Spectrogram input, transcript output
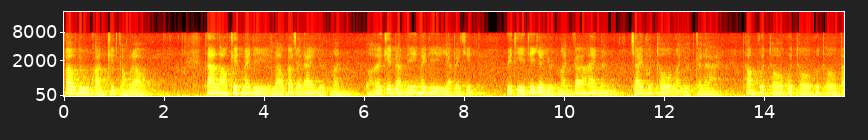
เฝ้าดูความคิดของเรา ถ้าเราคิดไม่ดีเราก็จะได้หยุดมันบอกเอ้ยคิดแบบนี้ไม่ดีอย่าไปคิด วิธีที่จะหยุดมันก็ให้มันใช้พุทโธมาหยุดก็ได้ ท่องพุทโธพุทโธพุทโธไป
